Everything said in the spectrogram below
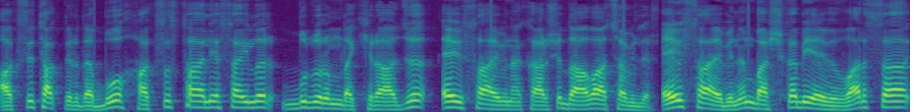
Aksi takdirde bu haksız tahliye sayılır. Bu durumda kiracı ev sahibine karşı dava açabilir. Ev sahibinin başka bir evi varsa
